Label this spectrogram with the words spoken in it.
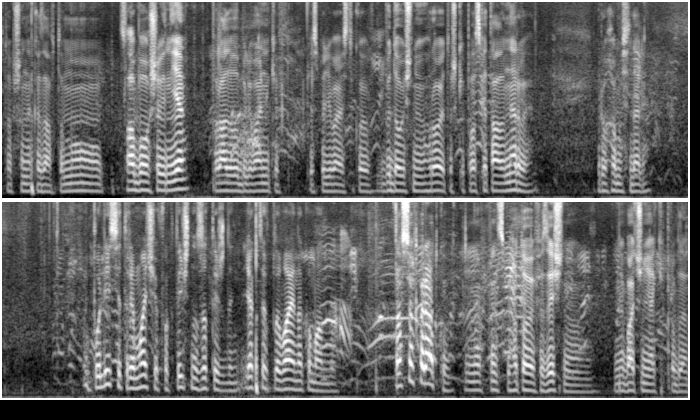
хто б що не казав. Тому слава Богу, що він є. Порадили болівальників. Я сподіваюся, такою видовищною грою трошки полоскатали нерви рухаємося далі. У Полісі три матчі фактично за тиждень. Як це впливає на команду? Та все в порядку. Ми, в принципі, готові фізично, не бачу ніяких проблем.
